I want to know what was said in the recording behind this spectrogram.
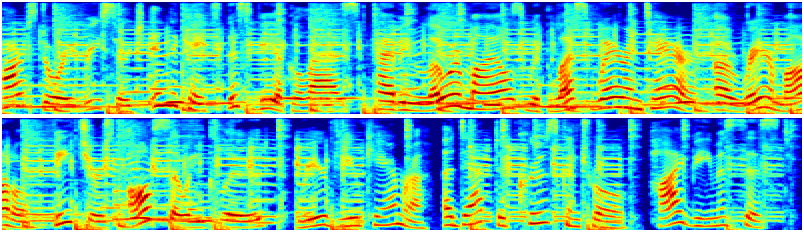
CarStory research indicates this vehicle as having lower miles with less wear and tear. A rare model. Features also include rear view camera, adaptive cruise control, high beam assist.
